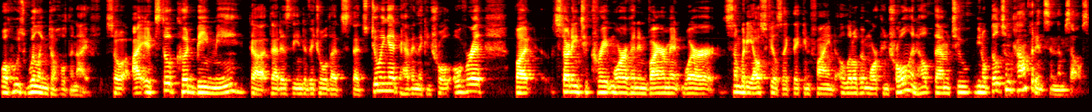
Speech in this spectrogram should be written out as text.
well, who's willing to hold the knife? So I, it still could be me uh, that is the individual that's that's doing it, having the control over it, but starting to create more of an environment where somebody else feels like they can find a little bit more control and help them to you know build some confidence in themselves.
